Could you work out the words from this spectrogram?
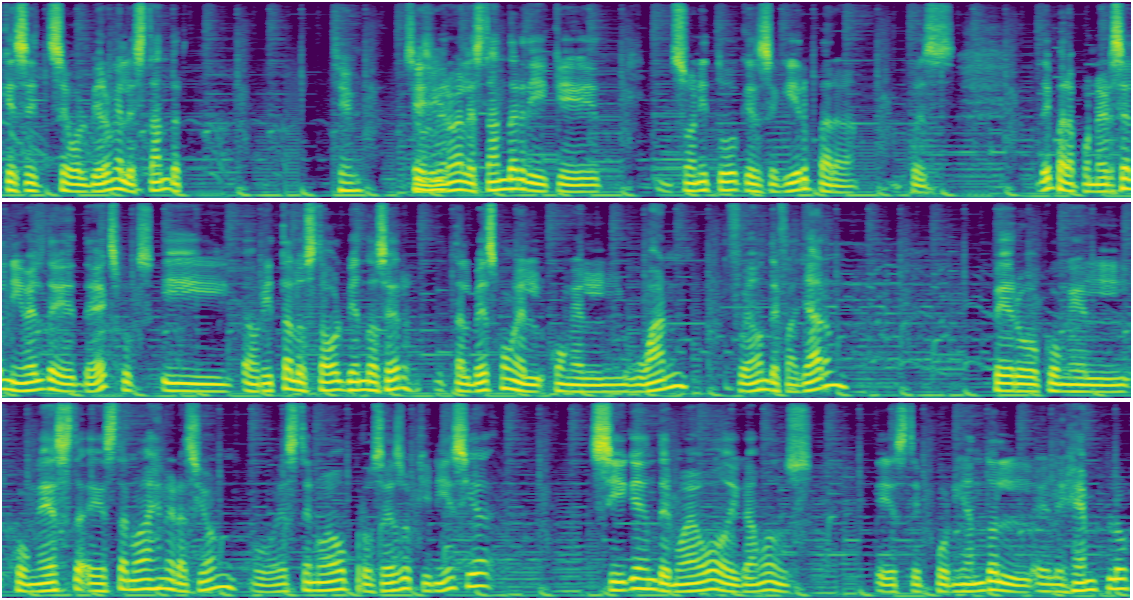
que se, se, volvieron el estándar. Sí. Se volvieron el estándar y que Sony tuvo que seguir para, pues, de, para ponerse al nivel de, de, Xbox y ahorita lo está volviendo a hacer. Tal vez con el, con el One fue donde fallaron pero con, el, con esta, esta nueva generación o este nuevo proceso que inicia, siguen de nuevo, digamos, este, poniendo el, ejemplo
